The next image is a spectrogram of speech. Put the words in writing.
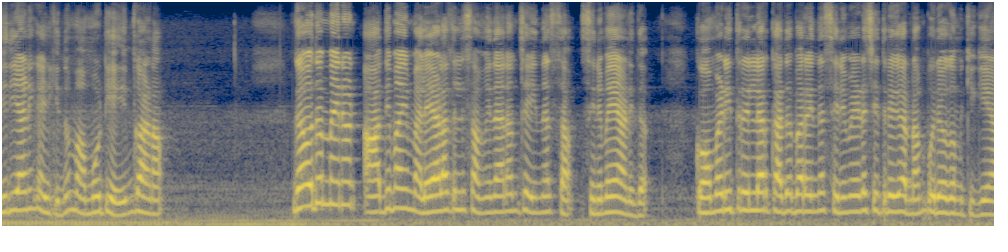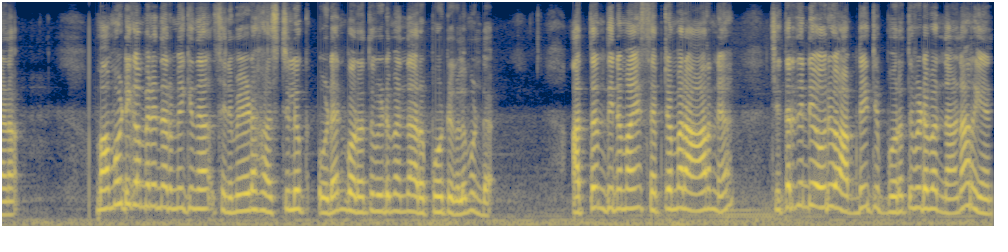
ബിരിയാണി കഴിക്കുന്നു മമ്മൂട്ടിയെയും കാണാം. ഗൗതം മേനോൻ ആദ്യമായി മലയാളത്തിൽ സംവിധാനം ചെയ്യുന്ന സിനിമയാണിത്. കോമഡി ത്രില്ലർ കഥ പറയുന്ന സിനിമയുടെ ചിത്രീകരണം പുരോഗമിക്കുകയാണ്. മമ്മൂട്ടി കമ്പനി നിർമ്മിക്കുന്ന സിനിമയുടെ ഫസ്റ്റ് ലുക്ക് ഉടൻ പുറത്തുവിടുമെന്ന റിപ്പോർട്ടുകളുമുണ്ട്. അത്തം ദിനമായ സെപ്റ്റംബർ ആറിന് ചിത്രത്തിന്റെ ഒരു അപ്ഡേറ്റ് പുറത്തുവിടുമെന്നാണ് അറിയാൻ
